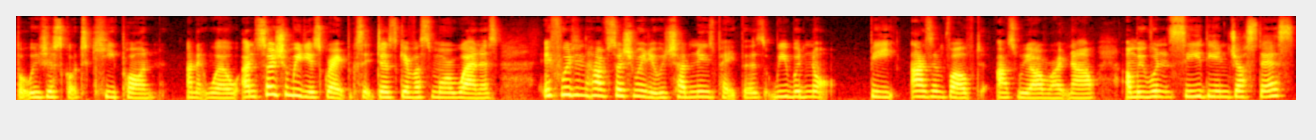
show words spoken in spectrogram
but we just got to keep on and it will. And social media is great because it does give us more awareness. If we didn't have social media, we just had newspapers, we would not be as involved as we are right now and we wouldn't see the injustice.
